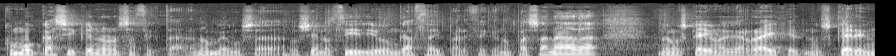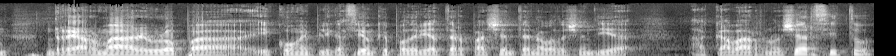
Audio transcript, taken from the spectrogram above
como casi que non nos afectara, non vemos a, o xenocidio en Gaza e parece que non pasa nada, vemos que hai unha guerra aí que nos queren rearmar Europa e con a implicación que podría ter para a xente nova de hoxendía acabar no exército,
